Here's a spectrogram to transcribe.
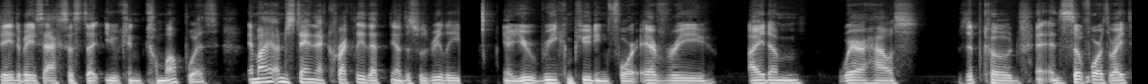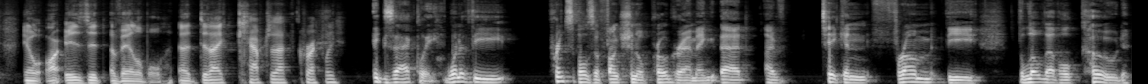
database access that you can come up with. Am I understanding that correctly? That you know this was really you know you're recomputing for every item, warehouse, zip code and so forth, right? You know, are, is it available? Uh, did I capture that correctly? Exactly. One of the principles of functional programming that I've taken from the, the low level code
